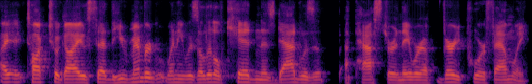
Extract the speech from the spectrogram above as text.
I talked to a guy who said he remembered when he was a little kid and his dad was a, a pastor and they were a very poor family,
